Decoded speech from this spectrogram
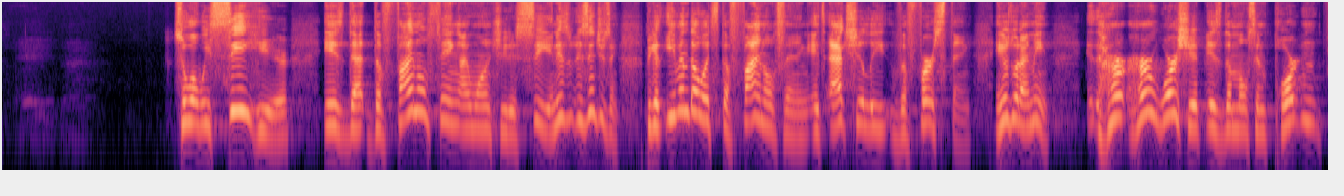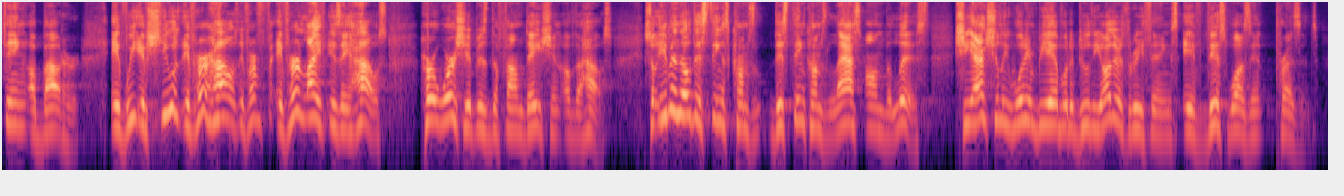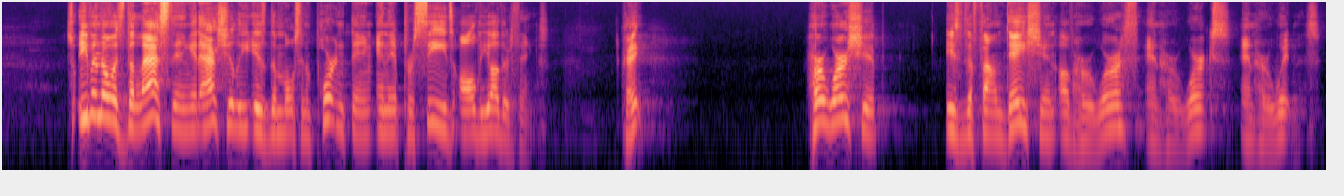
So, what we see here is that the final thing I want you to see, and it's, it's, interesting because even though it's the final thing, it's actually the first thing. And here's what I mean. Her, her worship is the most important thing about her. If we if she was if her house, if her if her life is a house, her worship is the foundation of the house. So even though this thing comes this thing comes last on the list, she actually wouldn't be able to do the other three things if this wasn't present. So even though it's the last thing, it actually is the most important thing and it precedes all the other things. Okay? Her worship is the foundation of her worth and her works and her witness.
